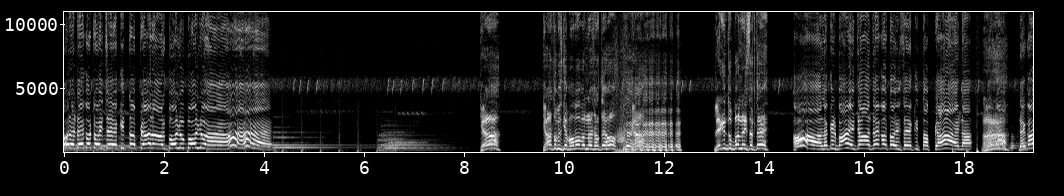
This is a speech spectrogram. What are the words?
अरे देखो तो इसे ये कितना प्यारा और गोलू बोलू है क्या क्या तुम इसके पापा बनना चाहते हो क्या लेकिन तुम बन नहीं सकते हाँ लेकिन भाई जरा देखो तो इसे ये कितना प्यारा है ना हाँ? देखो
